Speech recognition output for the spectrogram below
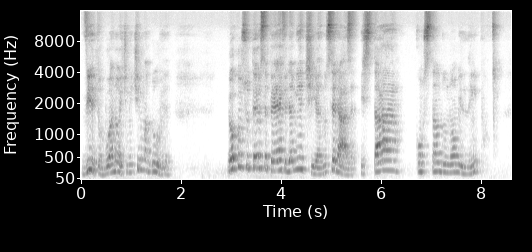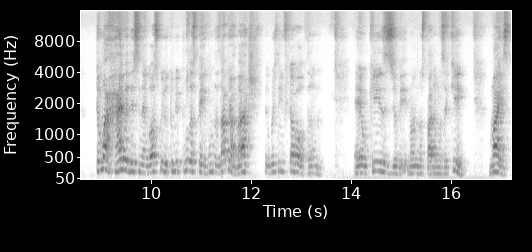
Vitor, boa noite. Me tira uma dúvida. Eu consultei o CPF da minha tia no Serasa. Está constando o nome limpo. Tem uma raiva desse negócio que o YouTube pula as perguntas lá para baixo. Depois tem que ficar voltando. É, eu quis, deixa eu ver, nós paramos aqui. Mas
